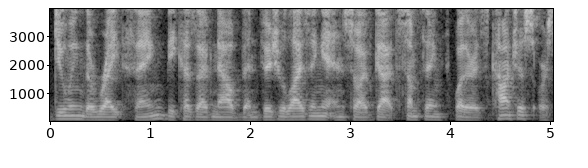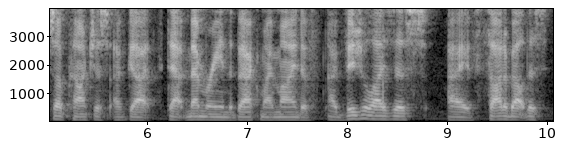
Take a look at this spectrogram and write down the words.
doing the right thing because I've now been visualizing it. And so I've got something, whether it's conscious or subconscious, I've got that memory in the back of my mind of I visualize this, I've thought about this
